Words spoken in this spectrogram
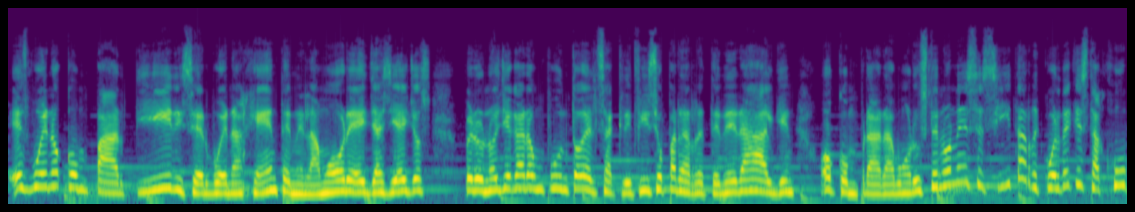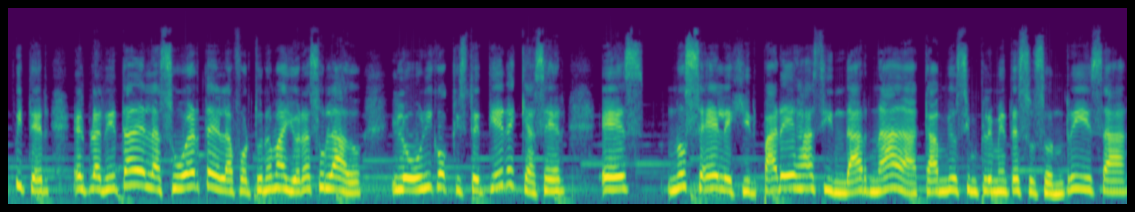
es bueno compartir y ser buena gente en el amor, ellas y ellos, pero no llegar a un punto del sacrificio para retener a alguien o comprar amor. Usted no necesita, recuerde que está Júpiter, el planeta de la suerte, de la fortuna mayor su lado, y lo único que usted tiene que hacer es no sé, elegir pareja sin dar nada, a cambio simplemente su sonrisa,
